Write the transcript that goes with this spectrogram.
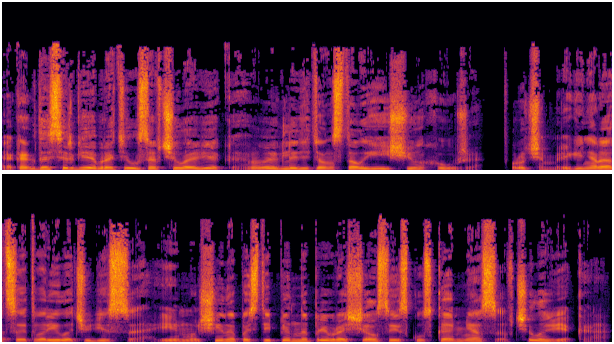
А когда Сергей обратился в человека, выглядеть он стал еще хуже. Впрочем, регенерация творила чудеса, и мужчина постепенно превращался из куска мяса в человека.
